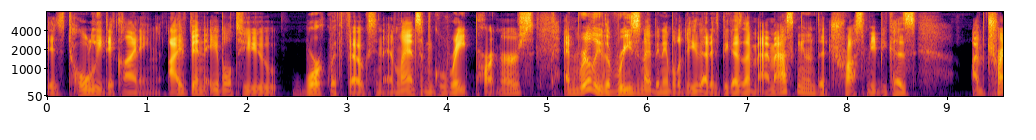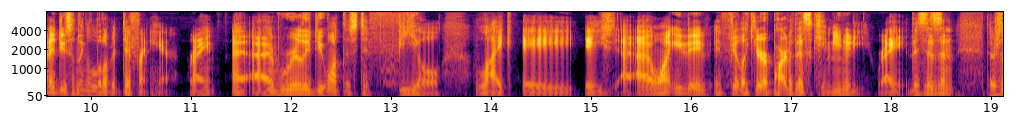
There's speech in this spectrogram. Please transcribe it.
is totally declining, I've been able to work with folks and, and land some great partners. And really the reason I've been able to do that is because I'm, I'm asking them to trust me because I'm trying to do something a little bit different here, right? I, I, really do want this to feel like a a. I want you to feel like you're a part of this community, right? This isn't. There's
